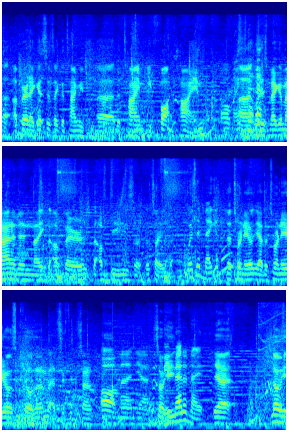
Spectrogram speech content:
uh, a bird. I guess it's like the time he uh, the time he fought time Oh my uh, god. with his Mega Man and then like the up airs, the up Bs, or sorry, was it Mega Man? the tornado. Yeah, the tornadoes killed him at 60%. oh man, yeah. So mean he- Meta Knight. Yeah, no, he,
